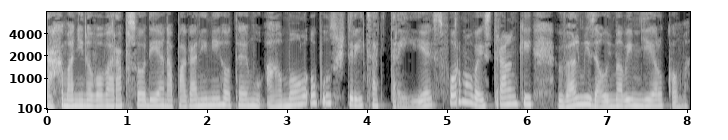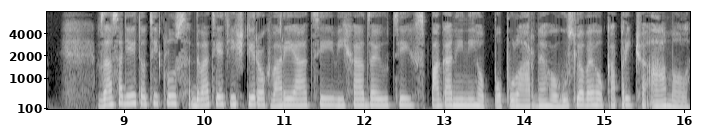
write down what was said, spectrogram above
Rachmaninovova rapsódia na Paganiniho tému Amol opus 43 je z formovej stránky veľmi zaujímavým dielkom. V zásade je to cyklus 24 variácií vychádzajúcich z Paganiniho populárneho husľového kapriča Amol,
